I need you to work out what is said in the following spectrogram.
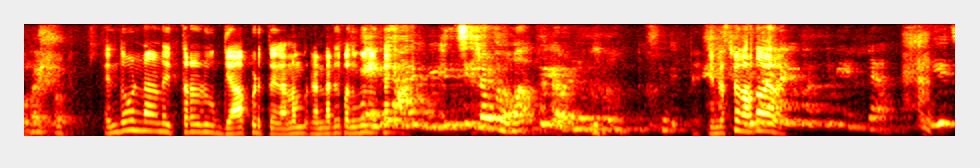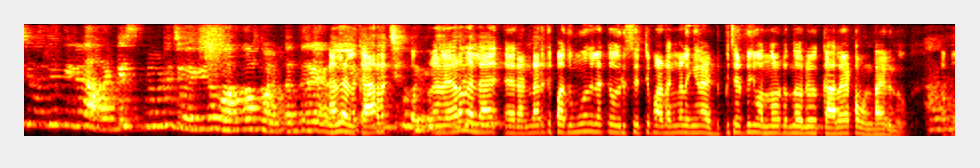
ഉണ്ടായിട്ടുള്ളത്. എന്തുകൊണ്ടാണ് ഇത്ര ഒരു ഗ്യാപ്പ് എടുത്തത്? കാരണം രണ്ടായിരത്തി പതിമൂന്നൊക്കെ. ഇൻഡസ്ട്രി പറഞ്ഞു പോയത്. അല്ലല്ല കാരണം വേറെ നല്ല രണ്ടായിരത്തി പതിമൂന്നിലൊക്കെ ഒരു സെറ്റ് പടങ്ങൾ ഇങ്ങനെ അടുപ്പിച്ചടുപ്പിച്ച് വന്നോട്ടുന്ന ഒരു കാലഘട്ടം ഉണ്ടായിരുന്നു. അപ്പൊ?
